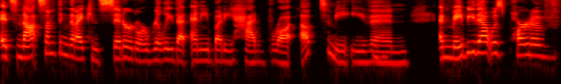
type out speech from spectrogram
it's not something that i considered or really that anybody had brought up to me even and maybe that was part of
